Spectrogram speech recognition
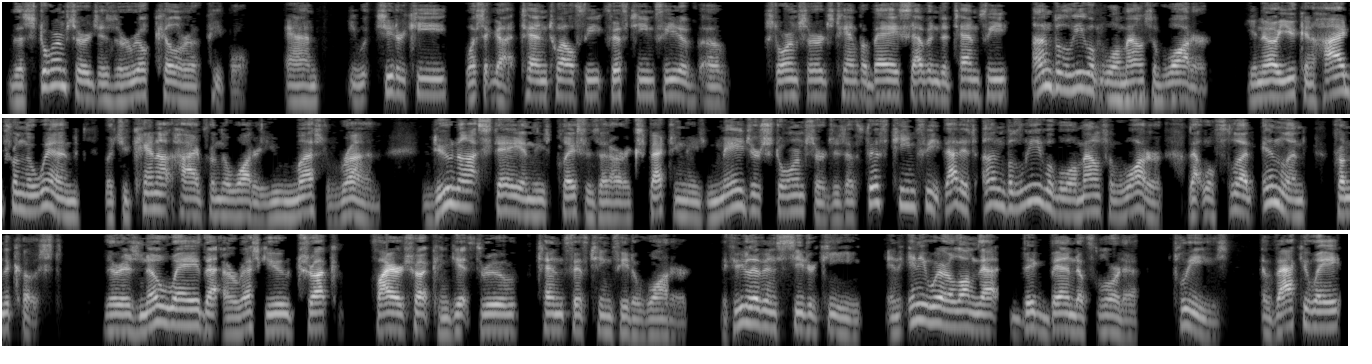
the storm surge is the real killer of people. And Cedar Key, what's it got? 10, 12 feet, 15 feet of, of storm surge. Tampa Bay, 7 to 10 feet. Unbelievable amounts of water. You know, you can hide from the wind, but you cannot hide from the water. You must run. Do not stay in these places that are expecting these major storm surges of 15 feet. That is unbelievable amounts of water that will flood inland from the coast. There is no way that a rescue truck, fire truck can get through 10, 15 feet of water. If you live in Cedar Key and anywhere along that big bend of Florida, please evacuate,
